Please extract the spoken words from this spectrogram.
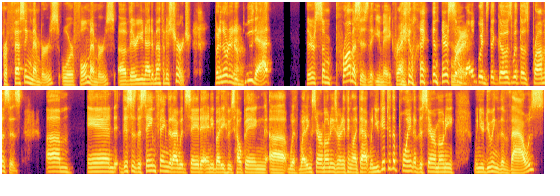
professing members or full members of their United Methodist Church. But in order yeah. to do that, there's some promises that you make, right? and there's some right. language that goes with those promises. Um, and this is the same thing that I would say to anybody who's helping uh, with wedding ceremonies or anything like that. When you get to the point of the ceremony, when you're doing the vows,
